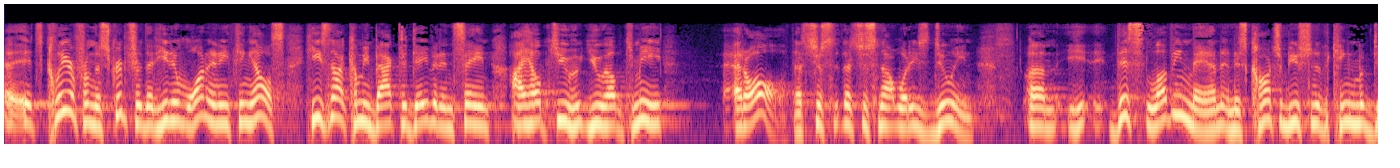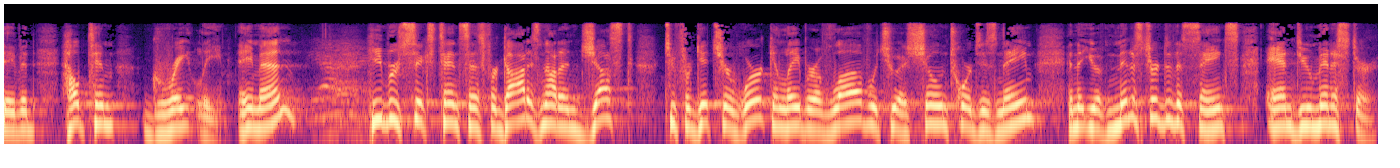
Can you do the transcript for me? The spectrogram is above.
uh, it's clear from the scripture that he didn't want anything else. He's not coming back to David and saying, I I helped you, you helped me at all. That's just, that's just not what he's doing. Um, he, this loving man and his contribution to the kingdom of David helped him greatly. Amen? Hebrews 6:10 says, "For God is not unjust to forget your work and labor of love which you have shown towards his name, and that you have ministered to the saints and do minister."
